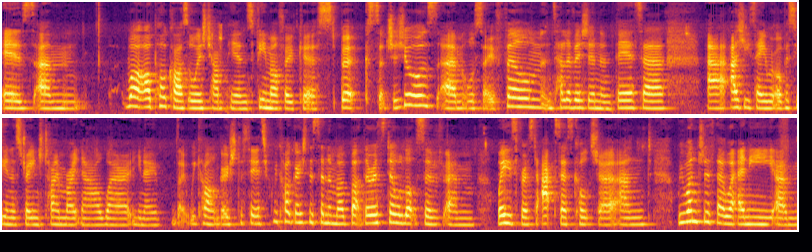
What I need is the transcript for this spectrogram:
is um, well, our podcast always champions female focused books such as yours, um, also film and television and theatre. Uh, as you say, we're obviously in a strange time right now where, you know, like we can't go to the theatre, we can't go to the cinema, but there are still lots of um, ways for us to access culture. And we wondered if there were any um,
